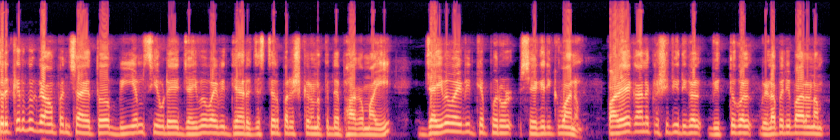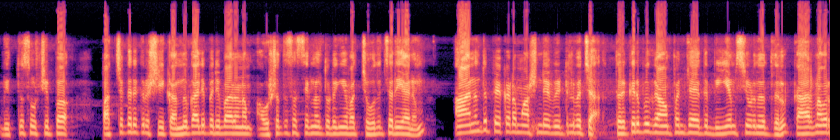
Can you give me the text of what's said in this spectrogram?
തൃക്കരിപ്പൂർ ഗ്രാമപഞ്ചായത്ത് ബി എം സിയുടെ ജൈവവൈവിധ്യ രജിസ്റ്റർ പരിഷ്കരണത്തിന്റെ ഭാഗമായി ജൈവവൈവിധ്യ പൊരുൾ ശേഖരിക്കുവാനും പഴയകാല കൃഷിരീതികൾ വിത്തുകൾ വിളപരിപാലനം വിത്ത് സൂക്ഷിപ്പ് പച്ചക്കറി കൃഷി കന്നുകാലി പരിപാലനം ഔഷധ സസ്യങ്ങൾ തുടങ്ങിയവ ചോദിച്ചറിയാനും ആനന്ദ് പേക്കട മാഷിന്റെ വീട്ടിൽ വെച്ച തൃക്കരിപ്പൂർ ഗ്രാമപഞ്ചായത്ത് ബി എം സിയുടെ നേതൃത്വത്തിൽ കാരണവർ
